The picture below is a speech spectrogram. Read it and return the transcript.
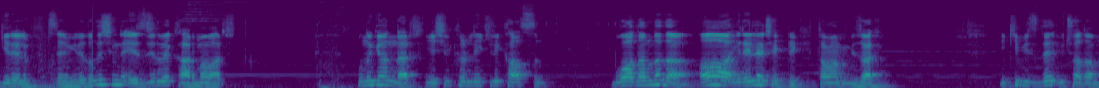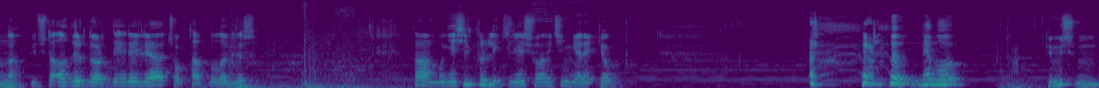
girelim sevgili dostlar. Şimdi Ezreal ve Karma var. Bunu gönder. Yeşil kırlı ikili kalsın. Bu adamda da aa Irelia çektik. Tamam güzel. 2 bizde 3 adamla. 3'te Azir 4'te Irelia çok tatlı olabilir. Tamam bu yeşil kırlı ikiliye şu an için gerek yok. ne bu? Gümüş mü?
